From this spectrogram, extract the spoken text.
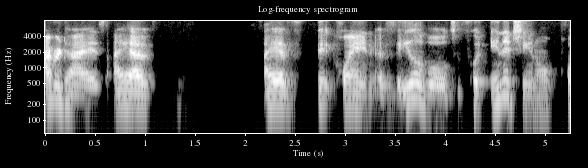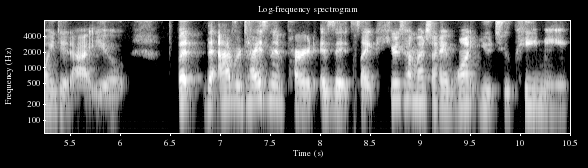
advertise. I have I have Bitcoin available to put in a channel pointed at you. But the advertisement part is it's like, here's how much I want you to pay me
